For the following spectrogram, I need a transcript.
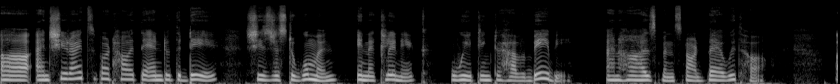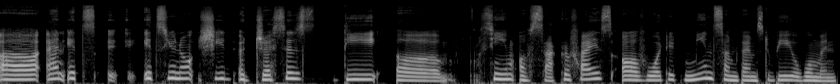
Uh, and she writes about how at the end of the day, she's just a woman in a clinic waiting to have a baby, and her husband's not there with her. Uh, and it's it's you know she addresses the um theme of sacrifice of what it means sometimes to be a woman,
